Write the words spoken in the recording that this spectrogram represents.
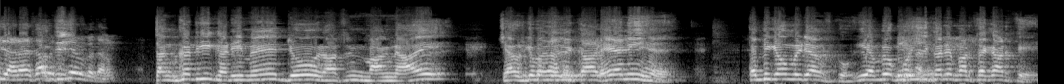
जा रहा है साहब इसलिए मैं बता रहा हूँ। संकट की घड़ी में जो राशन मांगना आए चाहे उसके पास राशन कार्ड है या नहीं है तब भी गेहूँ मिल जाए उसको? ये हम लोग कोशिश करें भारत सरकार से।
